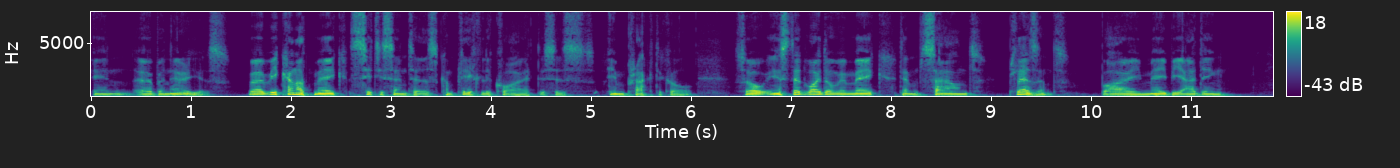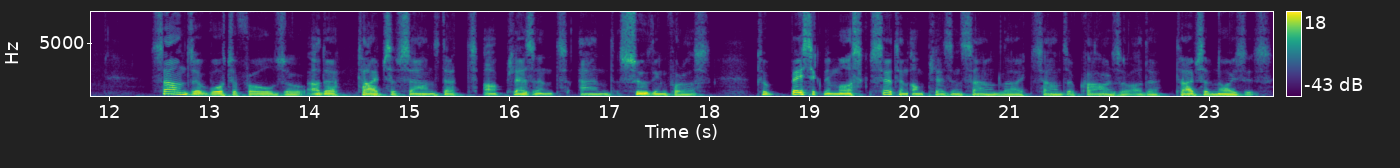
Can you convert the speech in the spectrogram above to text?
in urban areas where we cannot make city centers completely quiet. This is impractical. So instead, why don't we make them sound pleasant by maybe adding sounds of waterfalls or other types of sounds that are pleasant and soothing for us to basically mask certain unpleasant sound like sounds of cars or other types of noises.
